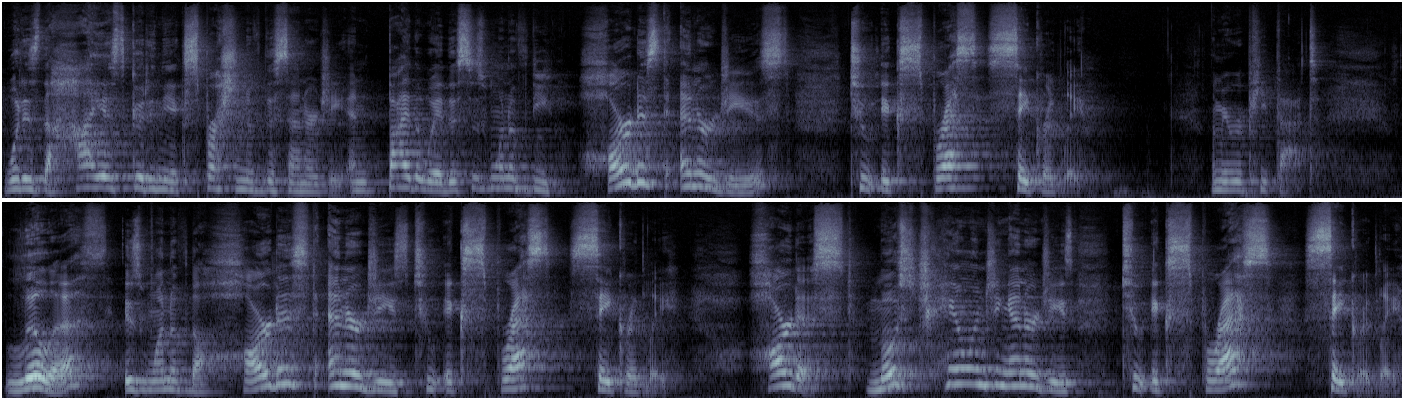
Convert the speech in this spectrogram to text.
What is the highest good in the expression of this energy? And by the way, this is one of the hardest energies to express sacredly. Let me repeat that. Lilith is one of the hardest energies to express sacredly. Hardest, most challenging energies to express sacredly.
